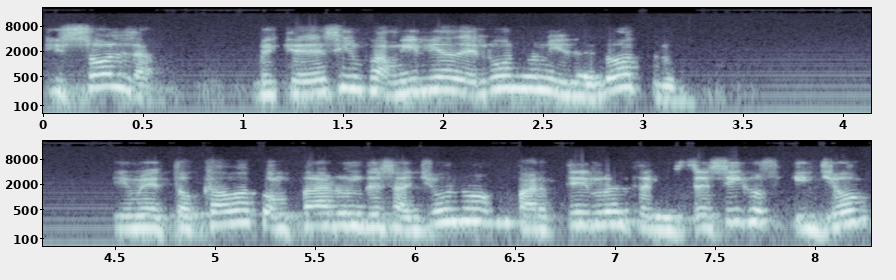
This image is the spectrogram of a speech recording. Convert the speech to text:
y sola. Me quedé sin familia del uno ni del otro. Y me tocaba comprar un desayuno, partirlo entre mis tres hijos y yo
